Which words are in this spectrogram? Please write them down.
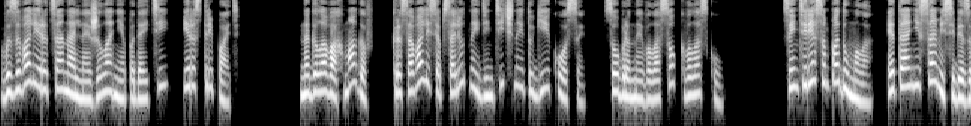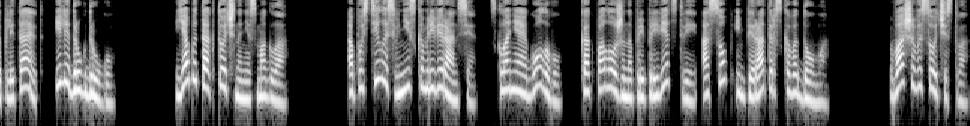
вызывали иррациональное желание подойти и растрепать. На головах магов красовались абсолютно идентичные тугие косы, собранные волосок к волоску. С интересом подумала, это они сами себе заплетают или друг другу. Я бы так точно не смогла. Опустилась в низком реверансе, склоняя голову, как положено при приветствии особ императорского дома. «Ваше Высочество»,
